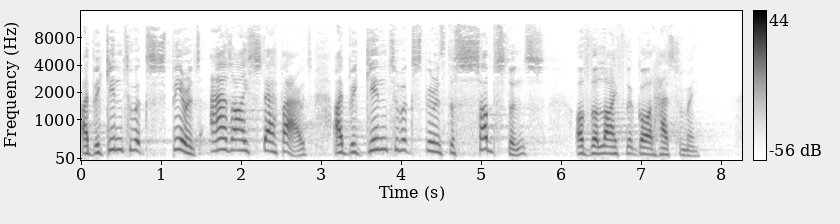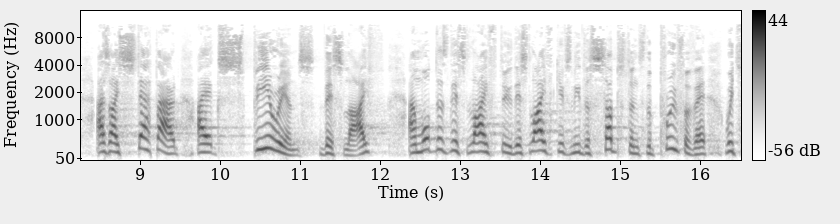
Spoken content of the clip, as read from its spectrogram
I begin to experience, as I step out, I begin to experience the substance of the life that God has for me. As I step out, I experience this life. And what does this life do? This life gives me the substance, the proof of it, which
